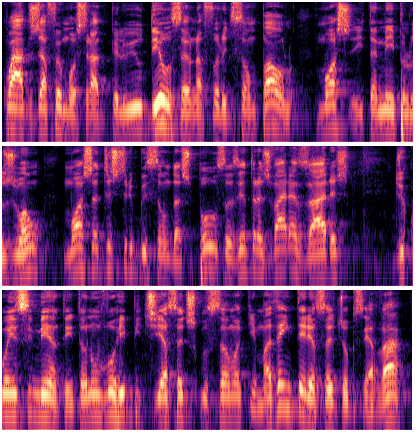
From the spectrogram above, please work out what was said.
quadro já foi mostrado pelo Ildeu, saiu na Folha de São Paulo, mostra, e também pelo João, mostra a distribuição das bolsas entre as várias áreas de conhecimento. Então, não vou repetir essa discussão aqui, mas é interessante observar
